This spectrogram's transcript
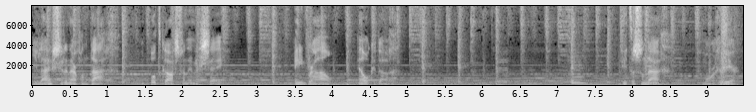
Je luisterde naar vandaag, een podcast van NRC. Eén verhaal, elke dag. Dit was vandaag, morgen weer.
